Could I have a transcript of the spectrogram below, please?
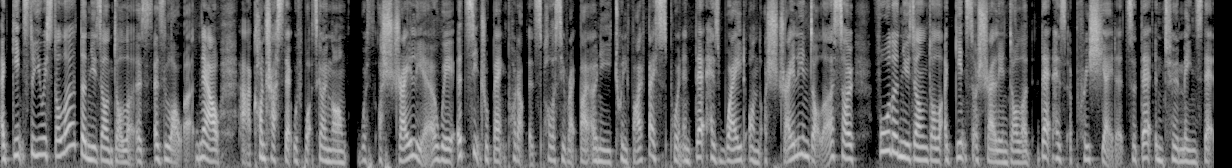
against the US dollar, the New Zealand dollar is, is lower. Now, uh, contrast that with what's going on with Australia, where its central bank put up its policy rate by only 25 basis point, and that has weighed on the Australian dollar. So for the New Zealand dollar against the Australian dollar, that has appreciated. So that in turn means that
